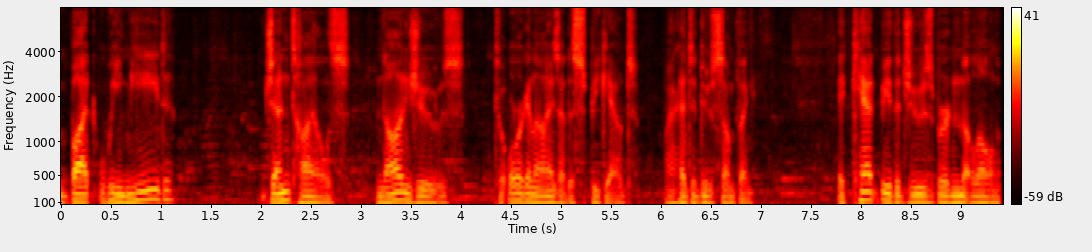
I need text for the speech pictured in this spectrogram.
But we need Gentiles, non-Jews, to organize and to speak out and to do something. It can't be the Jews' burden alone.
